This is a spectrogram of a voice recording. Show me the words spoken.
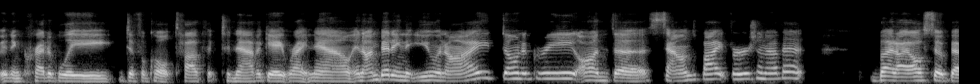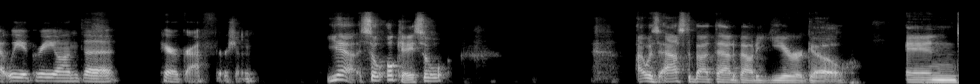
an incredibly difficult topic to navigate right now. And I'm betting that you and I don't agree on the soundbite version of it, but I also bet we agree on the paragraph version. Yeah. So, okay. So I was asked about that about a year ago. And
